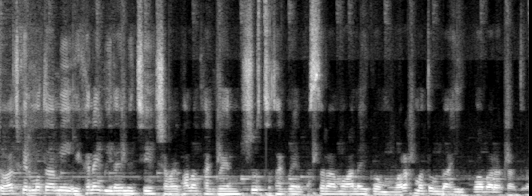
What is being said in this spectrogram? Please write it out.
তো আজকের মতো আমি এখানেই বিদায় নিচ্ছি। সবাই ভালো থাকবেন, সুস্থ থাকবেন। আসসালামু আলাইকুম ওরহমতুল্লাহি ওয়াবারাকাতুহ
